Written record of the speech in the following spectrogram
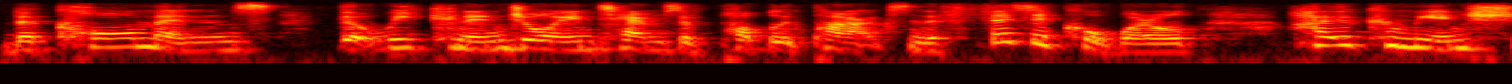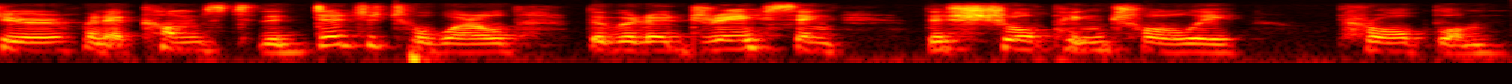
the commons that we can enjoy in terms of public parks in the physical world, how can we ensure when it comes to the digital world that we're addressing the shopping trolley problem?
